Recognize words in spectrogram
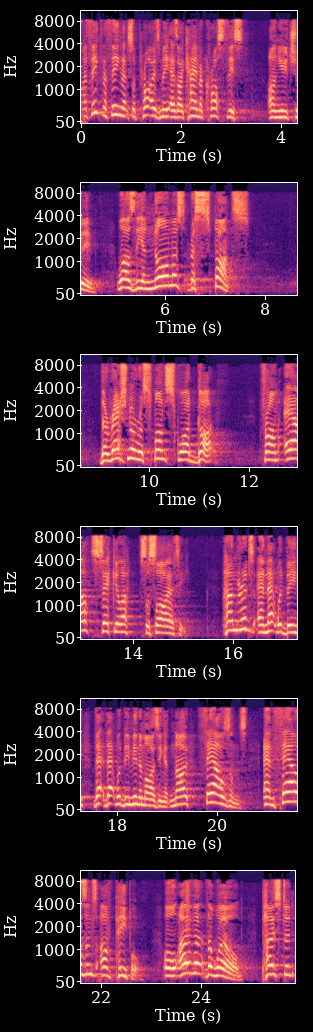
I think the thing that surprised me as I came across this on YouTube was the enormous response the Rational Response Squad got from our secular society. Hundreds, and that would be, that, that would be minimizing it. No, thousands and thousands of people all over the world posted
